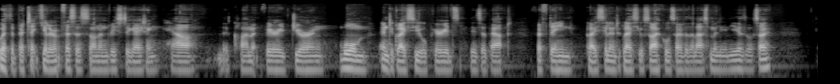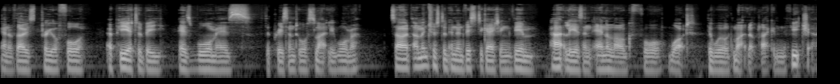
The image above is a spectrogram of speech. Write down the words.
with a particular emphasis on investigating how the climate varied during warm interglacial periods. There's about 15 glacial interglacial cycles over the last million years or so, and of those, three or four appear to be as warm as the present or slightly warmer. So I'm interested in investigating them partly as an analogue for what the world might look like in the future,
